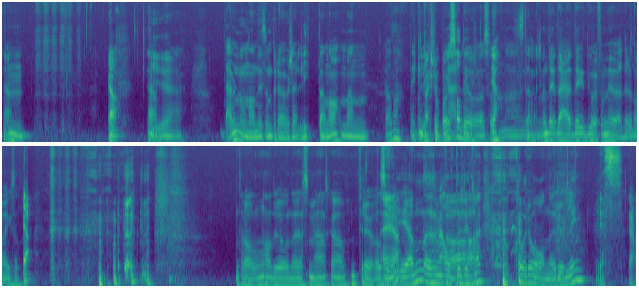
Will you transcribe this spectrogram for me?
Ja. Mm. ja. Ja. De, eh, det er vel noen av de som prøver seg litt ennå, men Ja da. Backstreet Boys hadde jo sånn. Ja, eh, stemmer. Men det, det, er, det går jo for mødre nå, ikke sant? ja. Sentralen hadde jo det som jeg skal prøve å si Ja. igjen, det som jeg alltid sliter med. Koronerulling. Yes. Ja,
